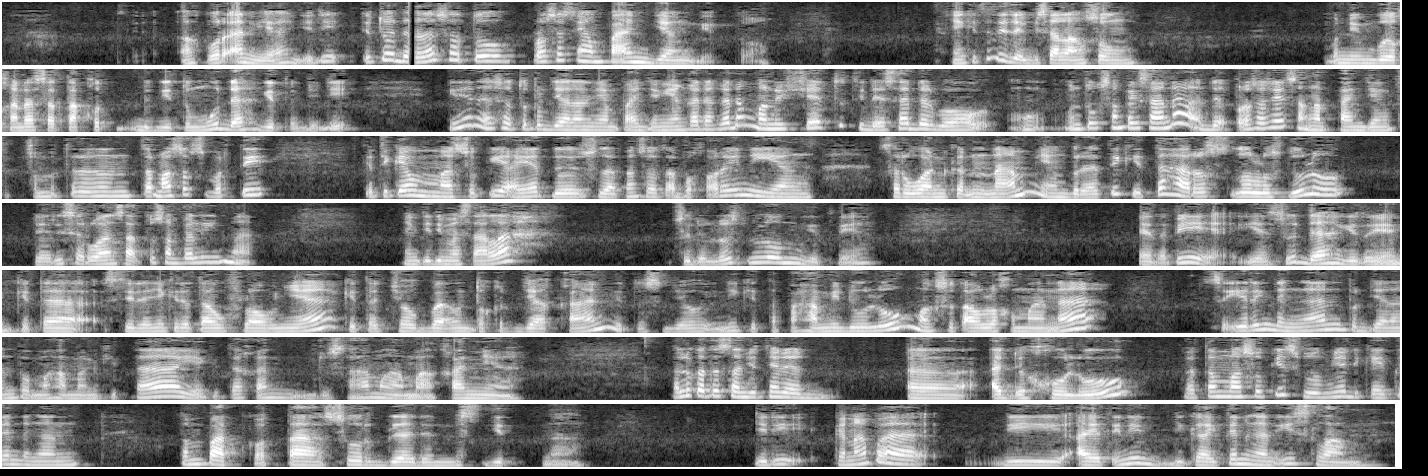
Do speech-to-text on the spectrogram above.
Al-Quran ya. Jadi itu adalah suatu proses yang panjang gitu. Yang kita tidak bisa langsung menimbulkan rasa takut begitu mudah gitu. Jadi ini adalah suatu perjalanan yang panjang yang kadang-kadang manusia itu tidak sadar bahwa untuk sampai sana ada prosesnya sangat panjang termasuk seperti ketika memasuki ayat 28 surat Al-Baqarah ini yang seruan ke-6 yang berarti kita harus lulus dulu dari seruan 1 sampai 5. Yang jadi masalah sudah lulus belum gitu ya. Ya tapi ya sudah gitu ya kita setidaknya kita tahu flow-nya, kita coba untuk kerjakan gitu sejauh ini kita pahami dulu maksud Allah ke mana. Seiring dengan perjalanan pemahaman kita ya kita akan berusaha mengamalkannya. Lalu kata selanjutnya ada uh, adkhulu, kata masuki sebelumnya dikaitkan dengan tempat, kota, surga dan masjid. Nah, jadi kenapa di ayat ini dikaitkan dengan Islam?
